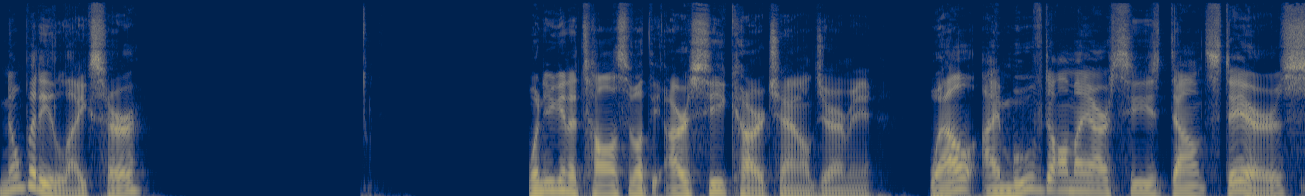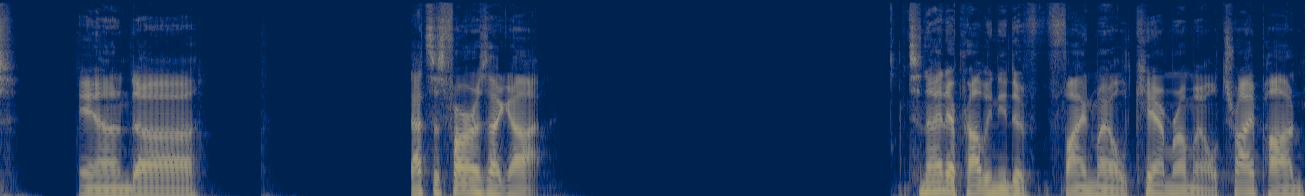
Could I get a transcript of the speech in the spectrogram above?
Nobody likes her. When are you going to tell us about the RC car channel, Jeremy? Well, I moved all my RCs downstairs and uh, that's as far as I got. Tonight, I probably need to find my old camera, my old tripod.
